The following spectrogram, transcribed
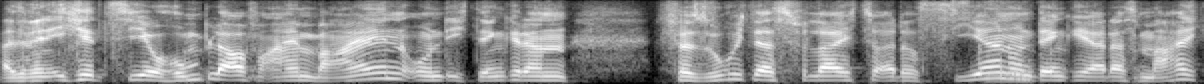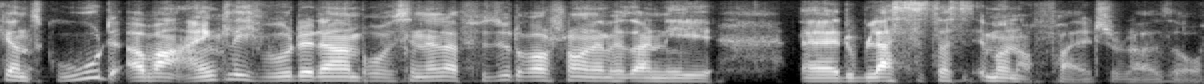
Also wenn ich jetzt hier humple auf einem Bein und ich denke, dann versuche ich das vielleicht zu adressieren mhm. und denke, ja, das mache ich ganz gut, aber eigentlich würde da ein professioneller Physio drauf schauen und würde sagen, nee, äh, du belastest das immer noch falsch oder so.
